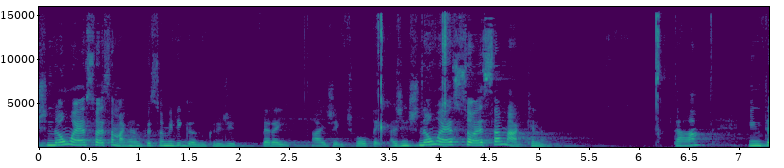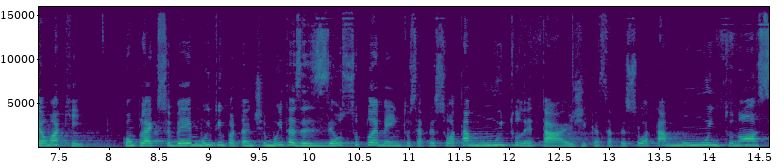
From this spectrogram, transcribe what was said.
A gente não é só essa máquina. Uma pessoa me ligando, acredito. Peraí. Ai, gente, voltei. A gente não é só essa máquina. Tá? Então, aqui, Complexo B é muito importante. Muitas vezes eu suplemento se a pessoa está muito letárgica, se a pessoa está muito, nossa,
